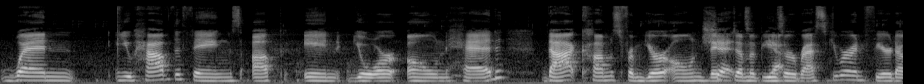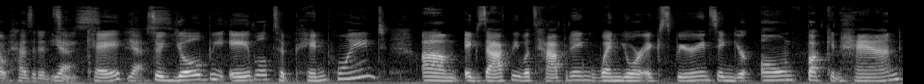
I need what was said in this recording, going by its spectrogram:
when you have the things up in your own head that comes from your own Shit. victim, abuser, yeah. rescuer, and feared out hesitancy. Yes. Okay. Yes. So you'll be able to pinpoint um, exactly what's happening when you're experiencing your own fucking hand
